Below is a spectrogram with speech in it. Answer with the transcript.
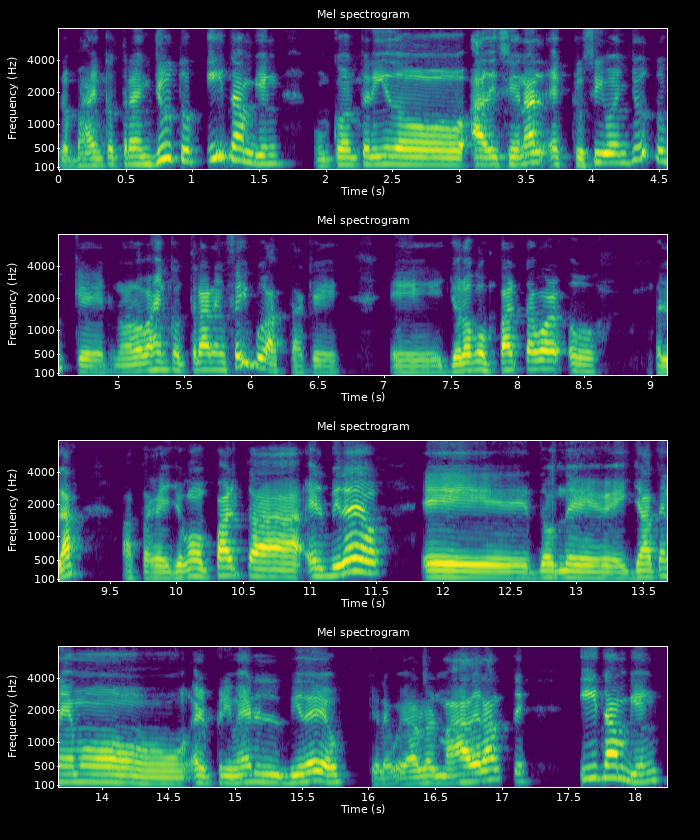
los vas a encontrar en YouTube y también un contenido adicional exclusivo en YouTube que no lo vas a encontrar en Facebook hasta que eh, yo lo comparta, o, ¿verdad? Hasta que yo comparta el video, eh, donde ya tenemos el primer video que le voy a hablar más adelante. Y también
